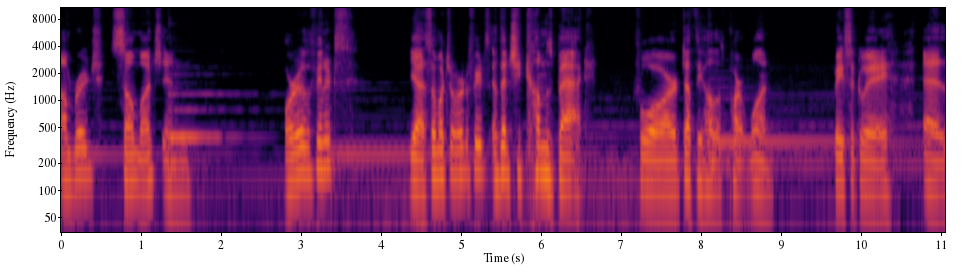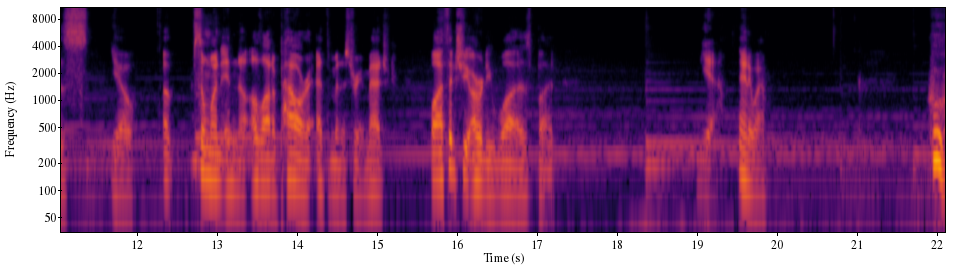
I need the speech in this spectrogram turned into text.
Umbridge so much in Order of the Phoenix. Yeah, so much in Order of the Phoenix, and then she comes back for Deathly Hallows Part One, basically as you know uh, someone in a, a lot of power at the Ministry of Magic. Well, I think she already was, but yeah. Anyway, Whew.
